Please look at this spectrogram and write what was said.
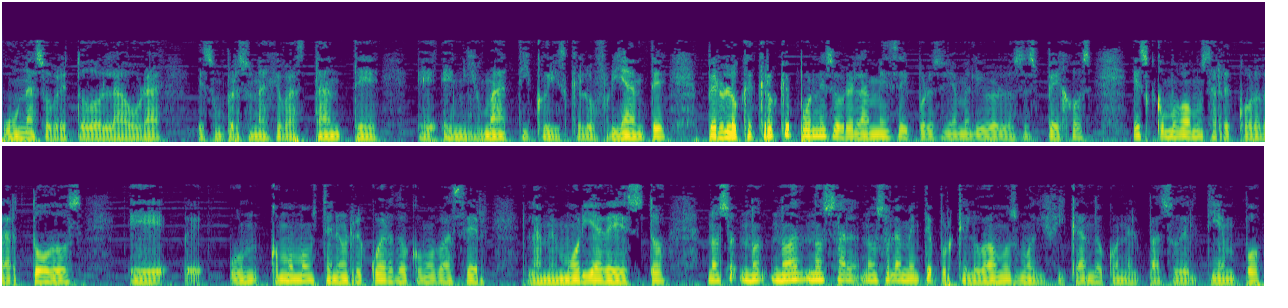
una sobre todo Laura, es un personaje bastante eh, enigmático y escalofriante, pero lo que creo que pone sobre la mesa, y por eso llama el libro de los espejos, es cómo vamos a recordar todos, eh, eh, cómo vamos a tener un recuerdo, cómo va a ser la memoria de esto, no, no, no, no, solamente porque lo vamos modificando con el paso del tiempo,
